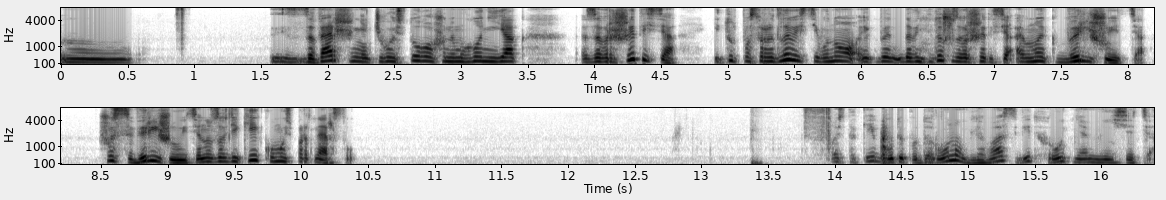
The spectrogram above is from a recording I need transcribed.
м, завершення чогось того, що не могло ніяк завершитися. І тут по справедливості воно якби навіть не то, що завершитися, а воно як вирішується. Щось вирішується, ну завдяки комусь партнерству. Ось такий буде подарунок для вас від грудня місяця.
